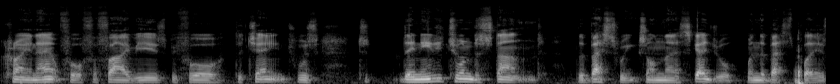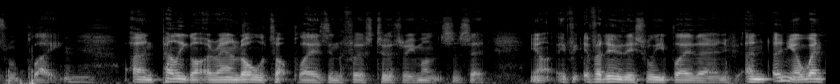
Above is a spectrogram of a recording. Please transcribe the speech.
crying out for for five years before the change was they needed to understand the best weeks on their schedule when the best players would play. Mm-hmm. And Pelley got around all the top players in the first two or three months and said, you know, if if I do this, will you play there? And if, and, and you know, when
